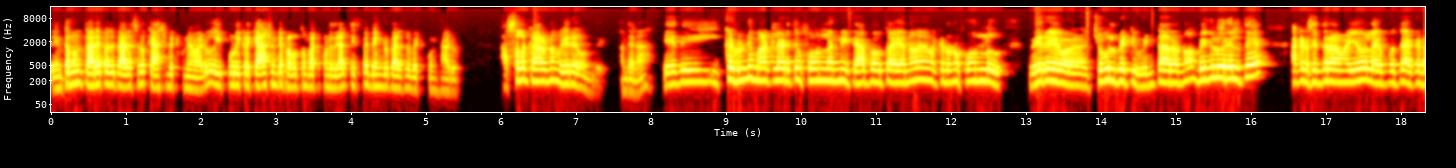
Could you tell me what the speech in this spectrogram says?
ఇంతకుముందు తాడేపల్లి ప్యాలెస్లో క్యాష్ పెట్టుకునేవాడు ఇప్పుడు ఇక్కడ క్యాష్ ఉంటే ప్రభుత్వం పట్టుకుంటుంది కానీ తీసుకుపోయి బెంగళూరు ప్యాలెస్లో పెట్టుకుంటున్నాడు. అసలు కారణం వేరే ఉంది. అంతేనా? ఏది? ఇక్కడుండి మాట్లాడితే ఫోన్లన్నీ ట్యాప్ అవుతాయనో ఇక్కడ ఉన్న ఫోన్లు వేరే చెవులు పెట్టి వింటారనో బెంగళూరు వెళ్తే అక్కడ సిద్ధరామయ్యో లేకపోతే అక్కడ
